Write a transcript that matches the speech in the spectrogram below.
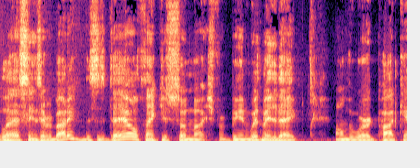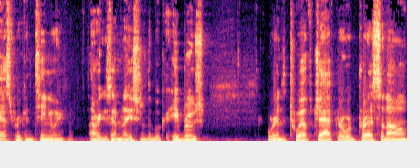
Blessings, everybody. This is Dale. Thank you so much for being with me today on the Word Podcast. We're continuing our examination of the book of Hebrews. We're in the 12th chapter. We're pressing on,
